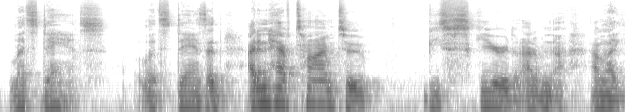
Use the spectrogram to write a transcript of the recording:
let's dance. Let's dance. I, I didn't have time to be scared. I, don't- I'm like,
